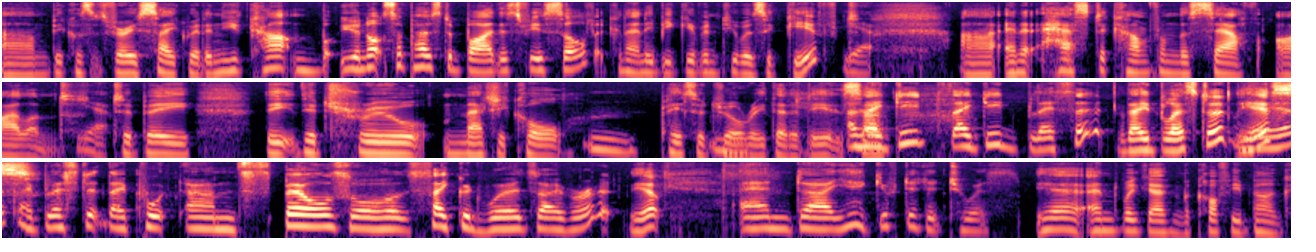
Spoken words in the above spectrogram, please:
Um, because it's very sacred, and you can't. You're not supposed to buy this for yourself. It can only be given to you as a gift. Yeah. uh, and it has to come from the South Island to be the the true magical piece of jewelry that it is. Mm. And So they did they did bless it. they blessed it. Yes. Yeah, they blessed it. They put um, spells or sacred words over it, yep. and uh, yeah, gifted it to us. Yeah, and we gave him a coffee mug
